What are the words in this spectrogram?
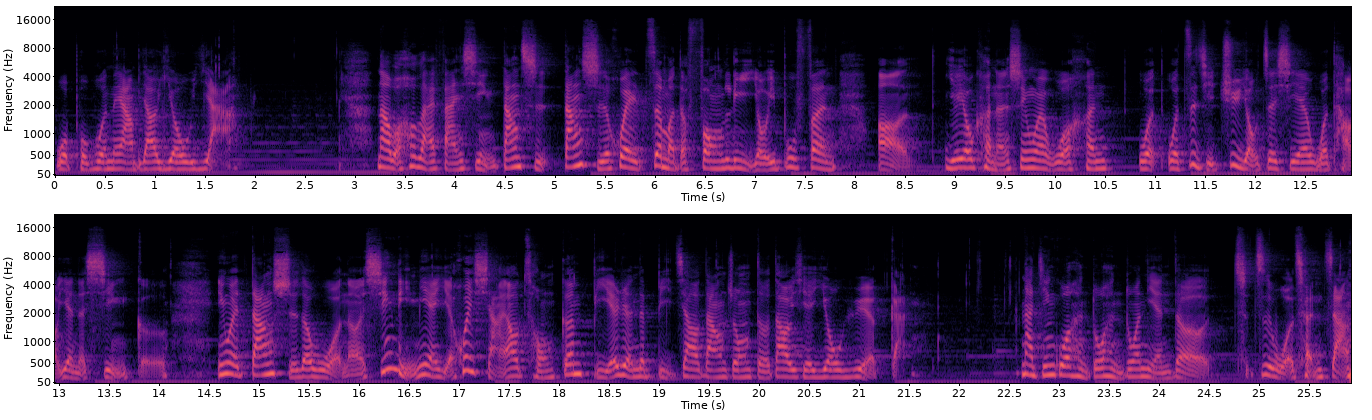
我婆婆那样比较优雅。那我后来反省，当时当时会这么的锋利，有一部分，呃，也有可能是因为我很我我自己具有这些我讨厌的性格，因为当时的我呢，心里面也会想要从跟别人的比较当中得到一些优越感。那经过很多很多年的自我成长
